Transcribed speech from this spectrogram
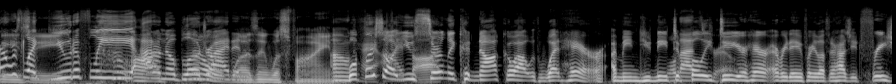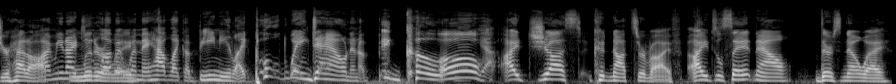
hair was like beautifully, Come I don't know, blow no, dried. it and wasn't. It was fine. well, first of all, I you thought. certainly could not go out with wet hair. I mean, you need Well, to that's fully do your hair every day before you left the house. You'd freeze your head off. I mean, I literally. do love it when they have like a beanie, like pulled way down and a big coat. Oh, yeah. I just could not survive. I will say it now. There's no way.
